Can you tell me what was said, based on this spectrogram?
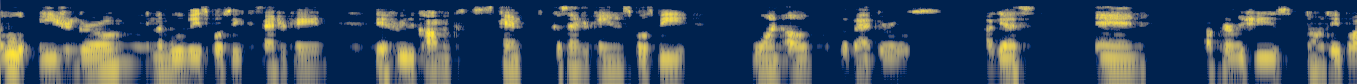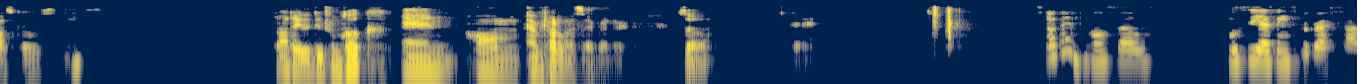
the little Asian girl in the movie, is supposed to be Cassandra Cain. If you read the comics, Cassandra Cain is supposed to be one of the Batgirls, I guess, and apparently she's Dante Basco's niece. Dante, the dude from Hook, and um Avatar: The Last Airbender. So Okay. Well, so we'll see as things progress how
